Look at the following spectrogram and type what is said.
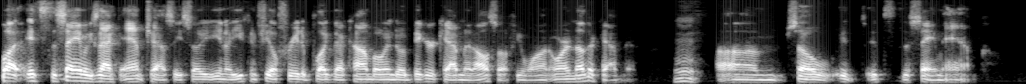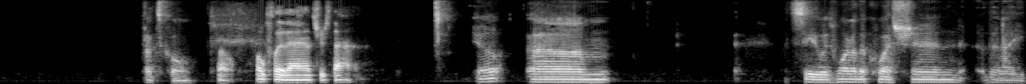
but it's the same exact amp chassis, so you know you can feel free to plug that combo into a bigger cabinet also if you want, or another cabinet. Hmm. Um, so it, it's the same amp. That's cool. So hopefully that answers that. Yeah. Um, let's see. There was one other question that I.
